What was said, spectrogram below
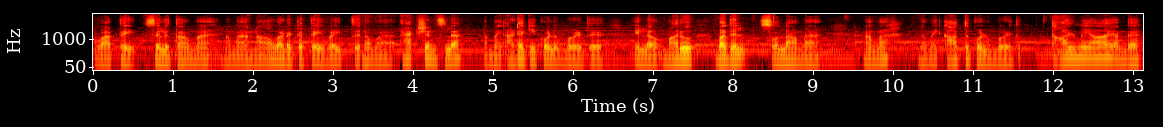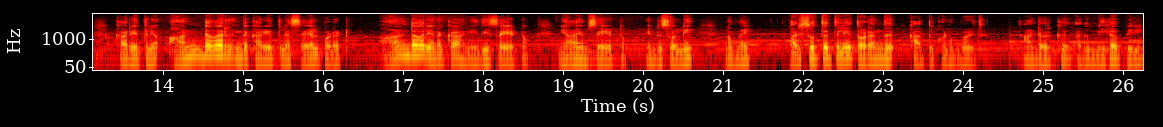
வார்த்தை செலுத்தாமல் நம்ம நாவடக்கத்தை வைத்து நம்ம ஆக்ஷன்ஸில் நம்மை அடக்கி கொள்ளும் பொழுது இல்லை மறு பதில் சொல்லாமல் நம்ம நம்மை காத்து கொள்ளும் பொழுது தாழ்மையாக அந்த காரியத்திலையும் ஆண்டவர் இந்த காரியத்தில் செயல்படட்டும். ஆண்டவர் எனக்காக நீதி செய்யட்டும் நியாயம் செய்யட்டும் என்று சொல்லி நம்மை பரிசுத்தத்திலே தொடர்ந்து காத்து கொள்ளும் பொழுது ஆண்டவருக்கு அது மிக பெரிய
